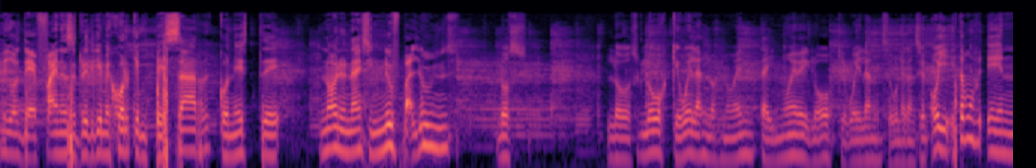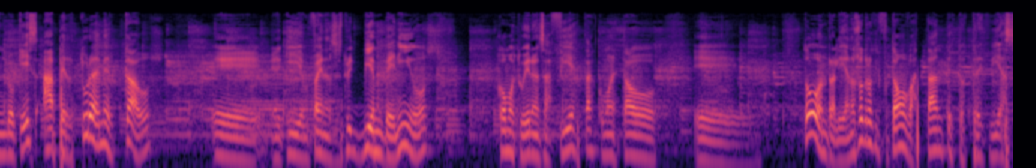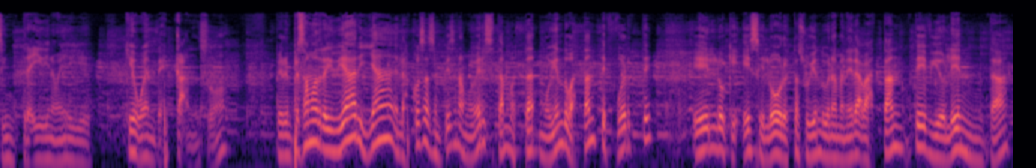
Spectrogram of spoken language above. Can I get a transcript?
Amigos de Finance Street, qué mejor que empezar con este 99 Noof Balloons, los, los globos que vuelan, los 99 globos que vuelan según la canción. Oye, estamos en lo que es apertura de mercados, eh, aquí en Finance Street, bienvenidos. ¿Cómo estuvieron esas fiestas? ¿Cómo han estado? Eh, todo en realidad. Nosotros disfrutamos bastante estos tres días sin trading. Oye, qué buen descanso. Pero empezamos a tradear y ya las cosas empiezan a mover, se están moviendo bastante fuerte en lo que es el oro. Está subiendo de una manera bastante violenta.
